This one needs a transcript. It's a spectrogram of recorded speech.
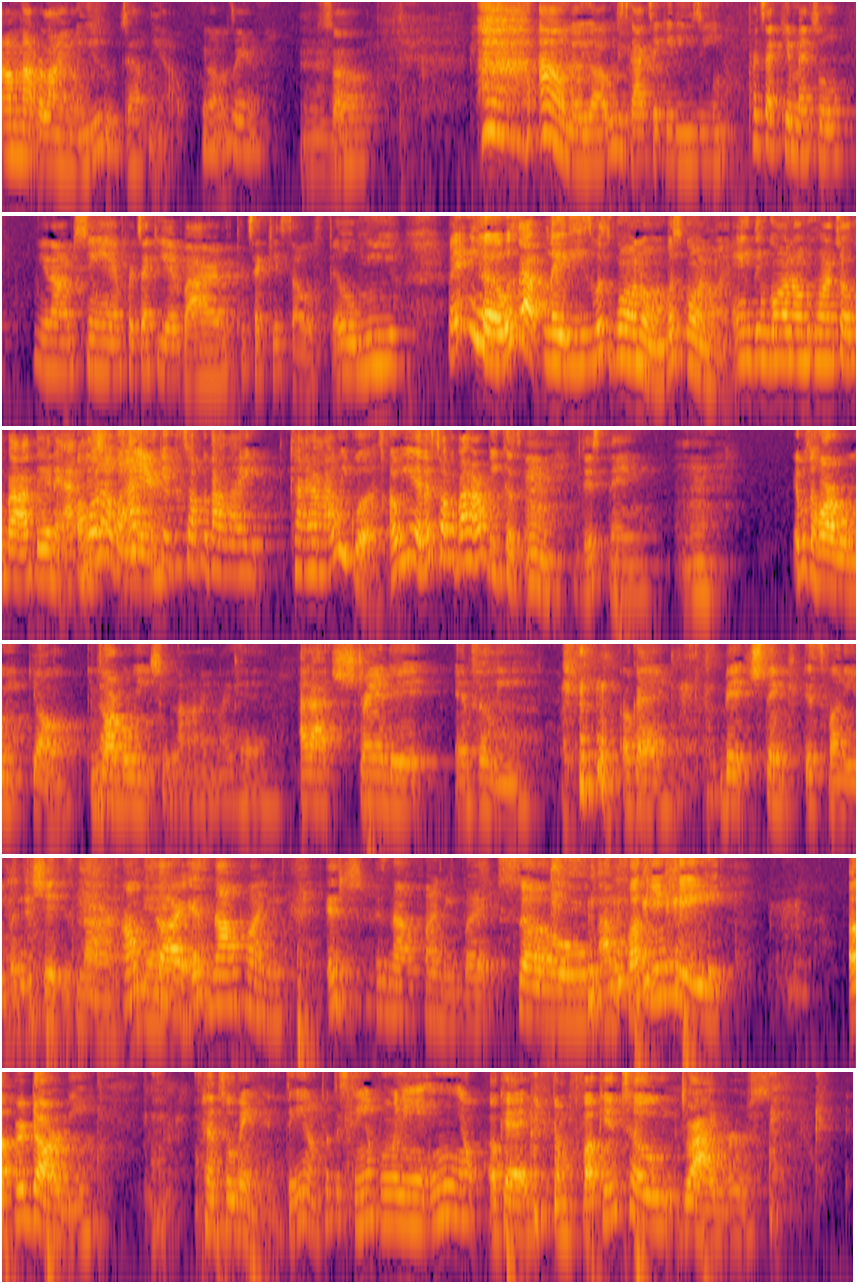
I'm not relying on you to help me out. You know what I'm saying? Mm-hmm. So I don't know y'all. We just got to take it easy. Protect your mental, you know what I'm saying? Protect your environment, protect yourself. Feel me? But anyhow, what's up, ladies? What's going on? What's going on? Anything going on we want to talk about out there in the Oh, atmosphere? hold on, but I didn't get to talk about like kind of how my week was. Oh yeah, let's talk about her week because mm, this thing. Mm, It was a horrible week, y'all. It was a horrible week. She lying like hell. I got stranded in Philly. okay, bitch think it's funny, but the shit is not. I'm okay? sorry, it's not funny. It's it's not funny, but So I fucking hate Upper Darby, Pennsylvania. Damn, put the stamp on it. Okay, them fucking tow drivers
